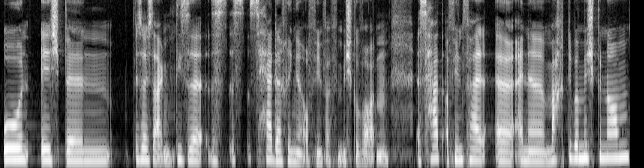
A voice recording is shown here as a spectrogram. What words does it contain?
und ich bin, wie soll ich sagen, diese, das ist das Herr der Ringe auf jeden Fall für mich geworden. Es hat auf jeden Fall äh, eine Macht über mich genommen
